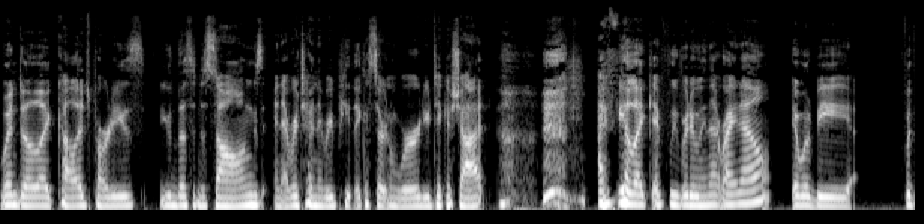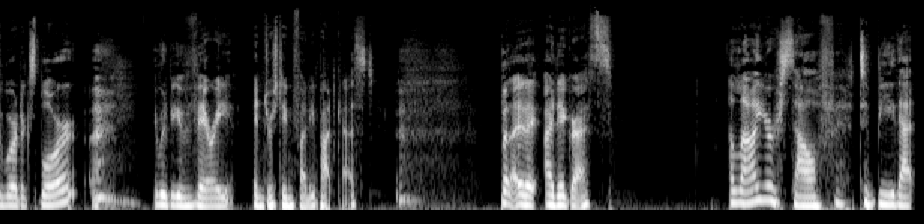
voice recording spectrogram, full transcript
went to like college parties, you listen to songs, and every time they repeat like a certain word, you take a shot. I feel like if we were doing that right now, it would be with the word explore. It would be a very interesting, funny podcast. But I, I digress. Allow yourself to be that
